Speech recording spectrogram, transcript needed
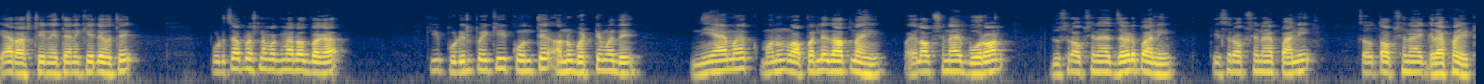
या राष्ट्रीय नेत्याने केले होते. पुढचा प्रश्न बघणार आहोत बघा की पुढीलपैकी कोणते अणुभट्टीमध्ये नियामक म्हणून वापरले जात नाही? पहिला ऑप्शन आहे बोरॉन दुसरा ऑप्शन आहे जड पाणी तिसरं ऑप्शन आहे पाणी चौथा ऑप्शन आहे ग्रॅफाईट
